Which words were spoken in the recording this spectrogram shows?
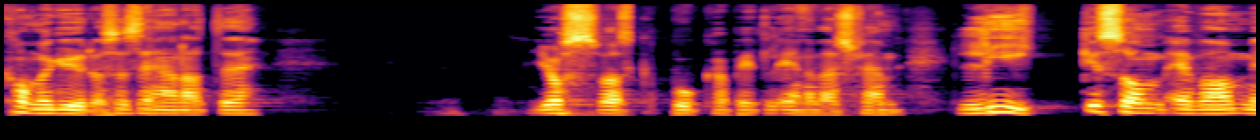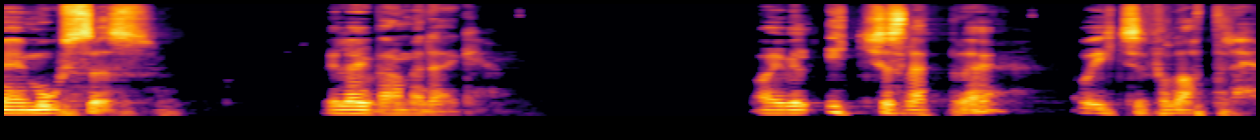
kommer Gud, og så sier han at eh, bok kapittel 1 vers 5. Like som jeg var med Moses, vil jeg være med deg. Og jeg vil ikke slippe deg og ikke forlate deg.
